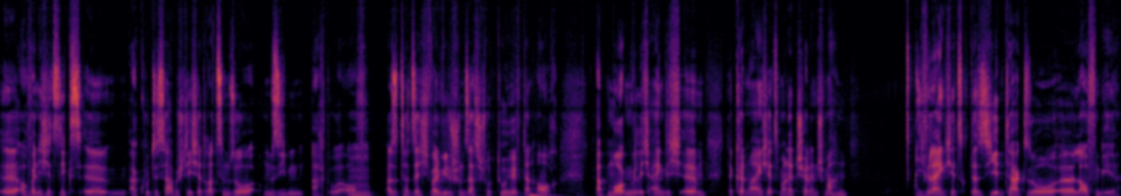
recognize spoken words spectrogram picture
äh, auch wenn ich jetzt nichts äh, Akutes habe, stehe ich ja trotzdem so um 7, 8 Uhr auf. Mhm. Also tatsächlich, weil wie du schon sagst, Struktur hilft dann auch. Ab morgen will ich eigentlich, ähm, da könnten wir eigentlich jetzt mal eine Challenge machen. Ich will eigentlich jetzt, dass ich jeden Tag so äh, laufen gehe.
